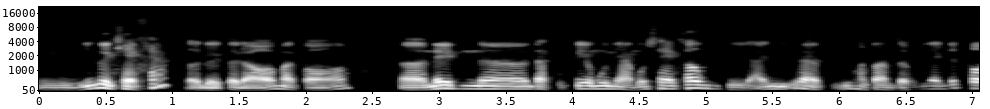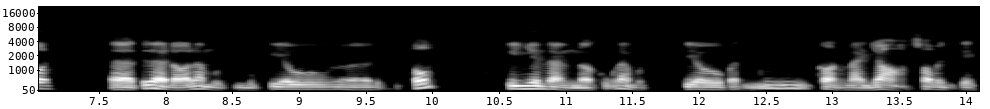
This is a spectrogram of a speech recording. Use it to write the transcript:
những người trẻ khác ở độ tuổi đó mà có uh, nên uh, đặt mục tiêu mua nhà mua xe không thì anh nghĩ là cũng hoàn toàn giống như anh Đức thôi. Uh, tức là đó là một mục tiêu uh, tốt. Tuy nhiên rằng nó cũng là một mục tiêu vẫn còn là nhỏ so với những cái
